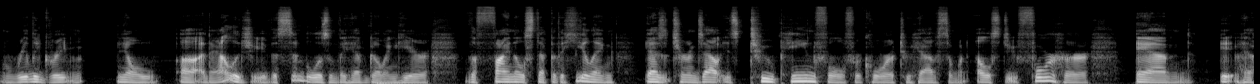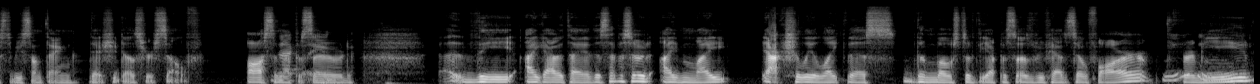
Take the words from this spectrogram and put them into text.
really great, you know, uh, analogy, the symbolism they have going here. The final step of the healing, as it turns out, is too painful for Korra to have someone else do for her, and it has to be something that she does herself. Awesome exactly. episode the I gotta tell you, this episode I might actually like this the most of the episodes we've had so far. Ooh. For me,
